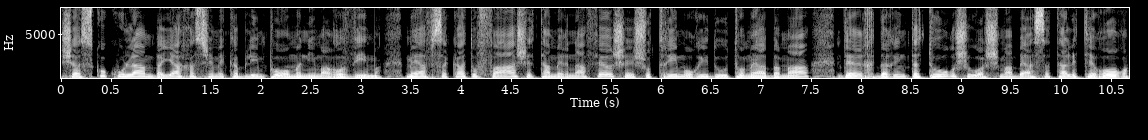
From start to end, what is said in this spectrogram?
שעסקו כולם ביחס שמקבלים פה אומנים ערבים. מהפסקת הופעה של תאמר נאפר, ששוטרים הורידו אותו מהבמה, דרך דארין טאטור, שהואשמה בהסתה לטרור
